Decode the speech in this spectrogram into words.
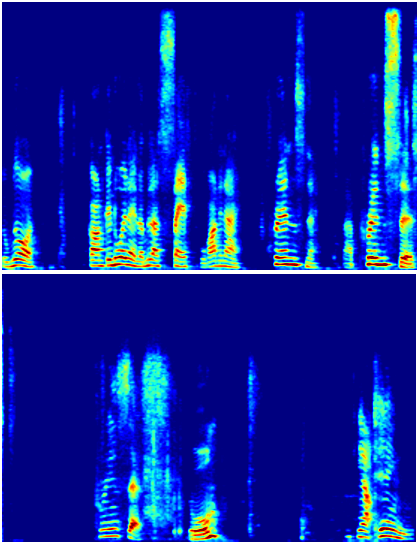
đúng rồi. Còn cái đuôi này là mới là set của con đây này. Prince này. Và princess Princess. đúng. Tiếp theo King.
